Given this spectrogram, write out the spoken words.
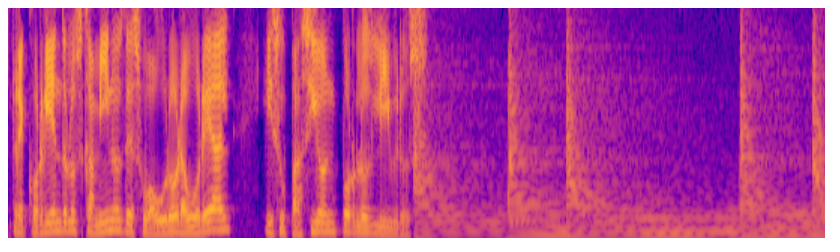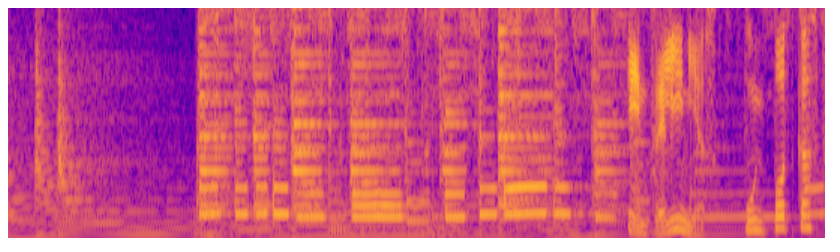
recorriendo los caminos de su aurora boreal y su pasión por los libros. Entre líneas, un podcast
